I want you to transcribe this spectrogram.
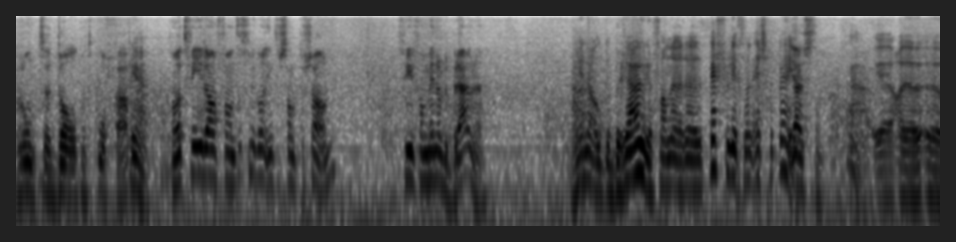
ronddolt met de plopkap. Ja. Van wat vind je dan van, dat vind ik wel een interessant persoon. Wat vind je van Menno de Bruyne? Menno de Bruyne van de, de persverlichter van SGP? Juist. Ja, uh,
